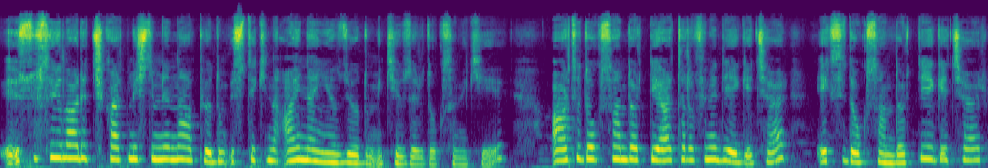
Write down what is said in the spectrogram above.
E, üstü sayılarda çıkartma işleminde ne yapıyordum? Üsttekini aynen yazıyordum 2 üzeri 92'yi. Artı 94 diğer tarafı ne diye geçer? Eksi 94 diye geçer.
